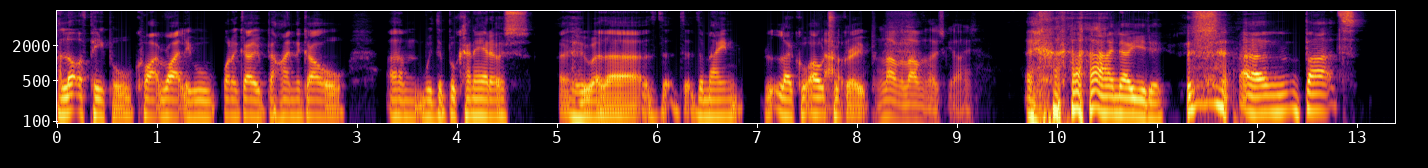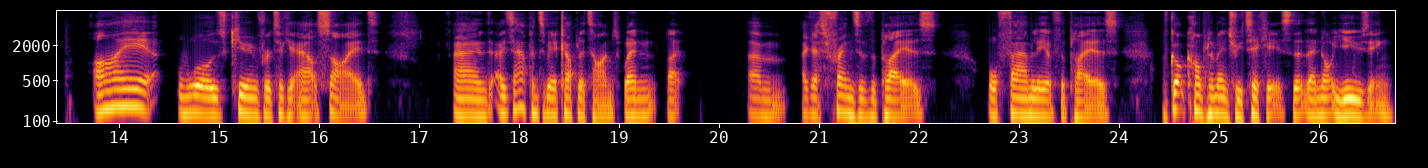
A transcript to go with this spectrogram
a lot of people, quite rightly, will want to go behind the goal um, with the Bukaneros, uh, who are the, the, the main local ultra love, group. Love, love those guys. I know you do. um, but I was queuing for a ticket outside, and it's happened to me a couple of times when, like, um, I guess friends of the players or family of the players have got complimentary tickets that they're not using,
